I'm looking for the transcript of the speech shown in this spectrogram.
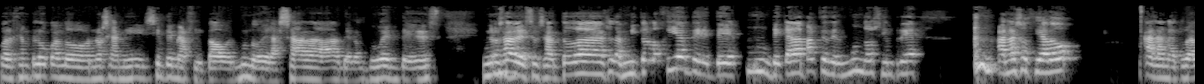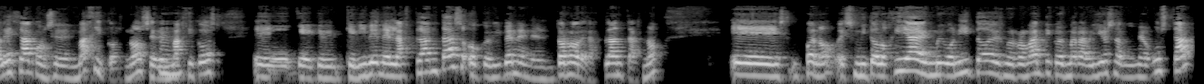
Por ejemplo, cuando, no sé, a mí siempre me ha flipado el mundo de las hadas, de los duendes. No sabes, o sea, todas las mitologías de, cada parte del mundo siempre han asociado a la naturaleza con seres mágicos, ¿no? Seres mágicos eh, que, viven en las plantas o que viven en el entorno de las plantas, ¿no? bueno, es mitología, es muy bonito, es muy romántico, es maravilloso, a mí me gusta,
